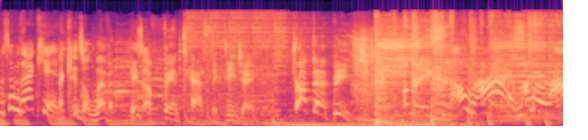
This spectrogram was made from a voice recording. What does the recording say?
What's up with that kid? That kid's 11. He's a fantastic DJ. Drop that beat! Amazing! All right, mama life.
